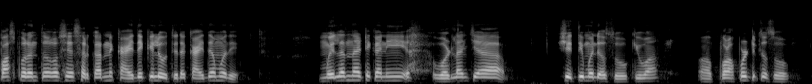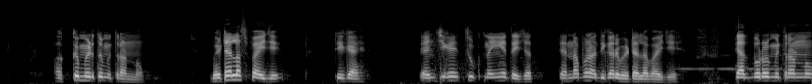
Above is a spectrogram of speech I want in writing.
पाचपर्यंत असे सरकारने कायदे केले होते. त्या कायद्यामध्ये महिलांना ठिकाणी वडिलांच्या शेतीमध्ये असो किंवा प्रॉपर्टीत असो हक्क मिळतो मित्रांनो. भेटायलाच पाहिजे ठीक आहे? त्यांची काही चूक नाही आहे त्याच्यात. त्यांना पण अधिकार भेटायला पाहिजे. त्याचबरोबर मित्रांनो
